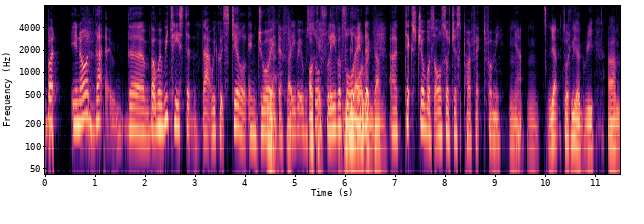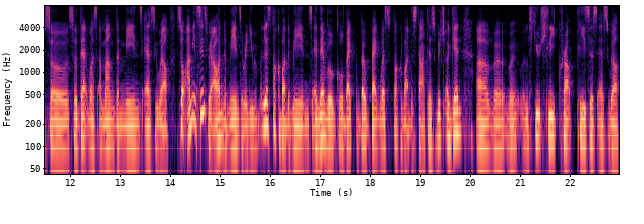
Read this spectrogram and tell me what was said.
but you know that the but when we tasted that, we could still enjoy Yeah, the like, flavor. it was okay, so flavorful, and the uh, texture was also just perfect for me. Yeah. Mm, yeah, totally agree. Um, so so that was among the mains as well. So I mean, since we are on the mains already, let's talk about the mains, and then we'll go back, back backwards to talk about the starters, which again, uh, were, were were hugely crowd pleasers as well.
